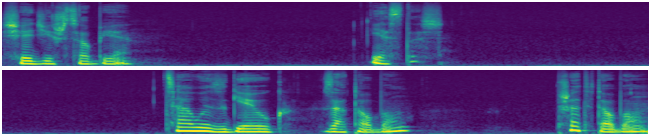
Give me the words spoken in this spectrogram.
siedzisz sobie, jesteś. Cały zgiełk za tobą, przed tobą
